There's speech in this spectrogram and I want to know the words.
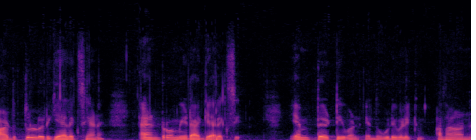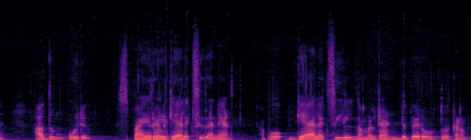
അടുത്തുള്ളൊരു ഗാലക്സിയാണ് Andromeda galaxy M thirty one എന്നുകൂടി വിളിക്കും. അതാണ് അതും ഒരു സ്പൈറൽ ഗാലക്സി തന്നെയാണ്. അപ്പോൾ ഗാലക്സിയിൽ നമ്മൾ രണ്ട് പേർ ഓർത്ത് വെക്കണം.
